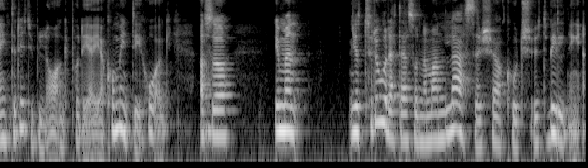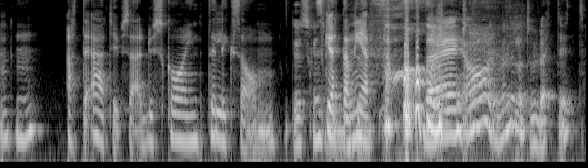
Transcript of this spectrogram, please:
är inte det typ lag på det? Jag kommer inte ihåg. Alltså, ja, men, jag tror att det är så när man läser körkortsutbildningen. Mm. Att det är typ så här, du ska inte liksom Du ska inte bort- ner folk. Nej, ja, men det låter väl vettigt.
